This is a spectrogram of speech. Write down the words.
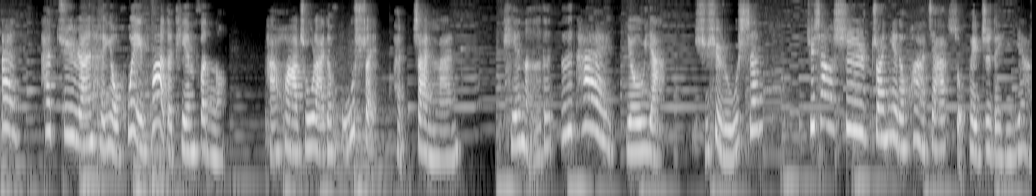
但他居然很有绘画的天分呢。他画出来的湖水很湛蓝，天鹅的姿态优雅，栩栩如生。就像是专业的画家所绘制的一样。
